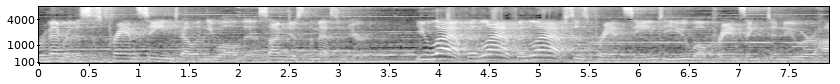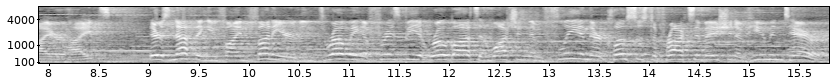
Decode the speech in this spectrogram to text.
Remember, this is Prancine telling you all this. I'm just the messenger. You laugh and laugh and laugh, says Prancine to you while prancing to newer, higher heights. There's nothing you find funnier than throwing a frisbee at robots and watching them flee in their closest approximation of human terror.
